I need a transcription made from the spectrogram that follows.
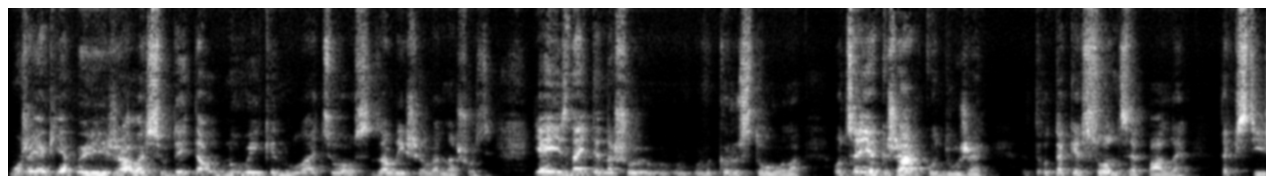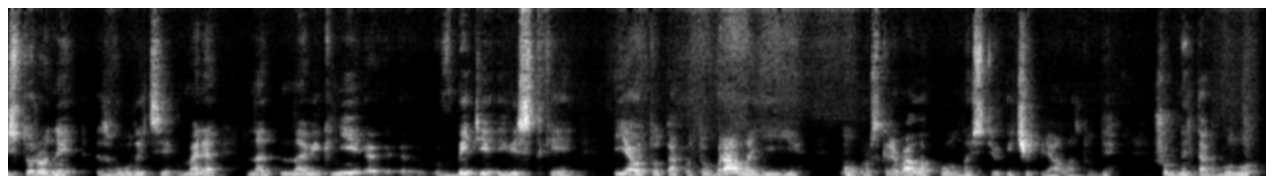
Може, як я переїжджала сюди та одну викинула, а залишила на щось. Я її, знаєте, на що е, використовувала? Оце як жарко дуже, т- отаке сонце пале. Так з тієї сторони, з вулиці, у мене на, на вікні е, е, вбиті гвістки. І я ото так ото брала її, ну, розкривала повністю і чіпляла туди, щоб не так було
